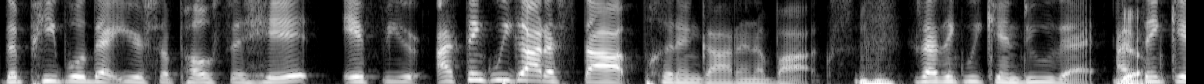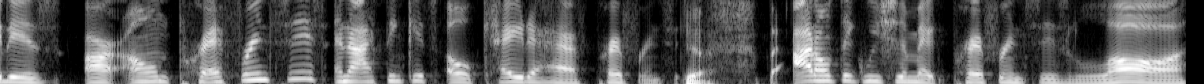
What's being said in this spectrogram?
the people that you're supposed to hit. If you're I think we gotta stop putting God in a box. Because I think we can do that. I Mm-hmm. Think it is our own preferences, and I think it's okay to have preferences. Yeah. But I don't think we should make preferences law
